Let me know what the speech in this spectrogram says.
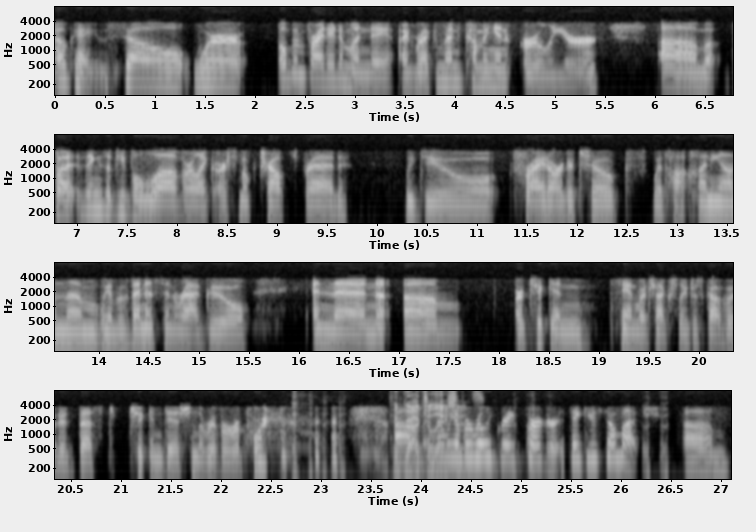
okay, so we're open Friday to Monday. I'd recommend coming in earlier. Um, but things that people love are like our smoked trout spread. We do fried artichokes with hot honey on them. We have a venison ragu and then um, our chicken sandwich actually just got voted best chicken dish in the River Report. Congratulations! Um, and then we have a really great burger. Thank you so much. Um,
